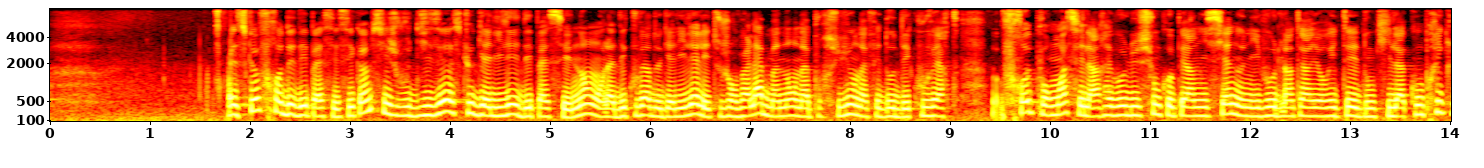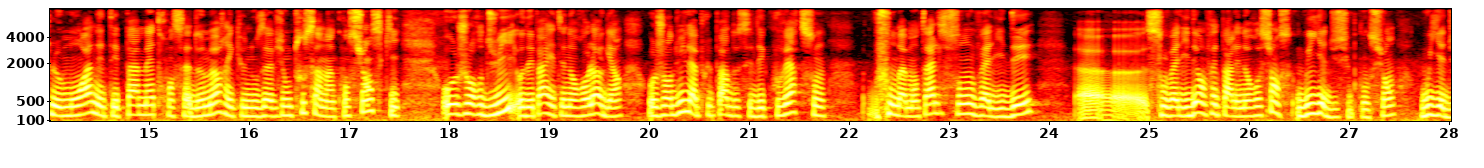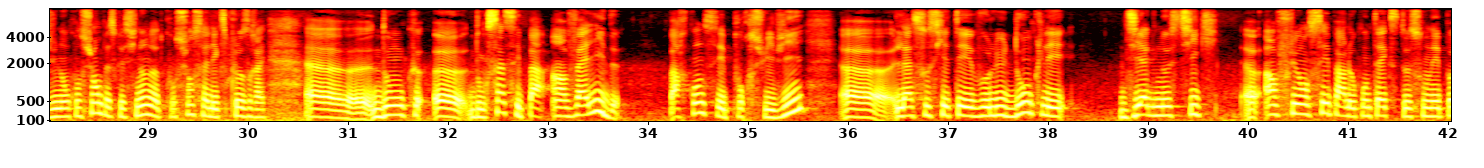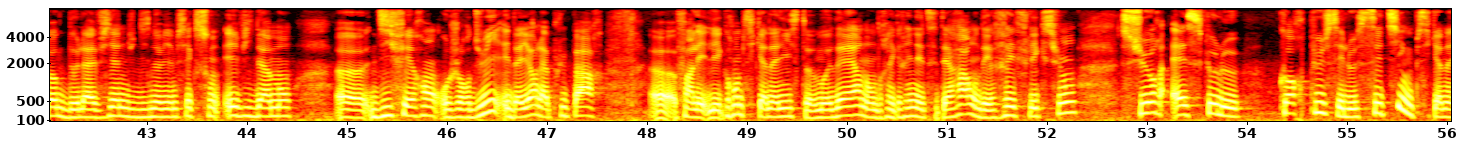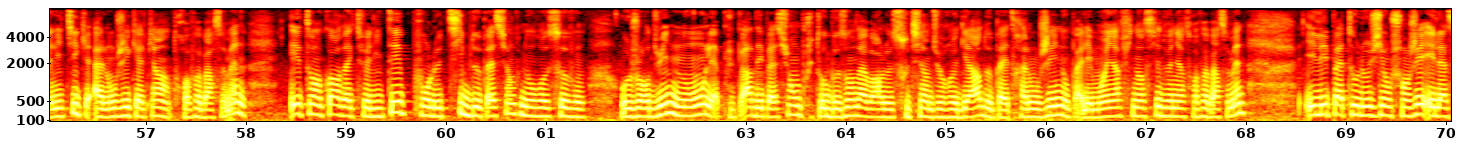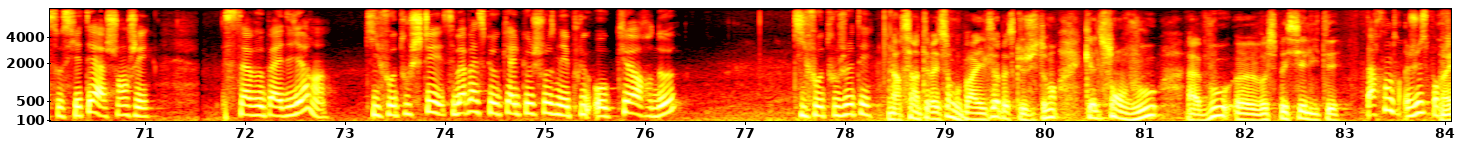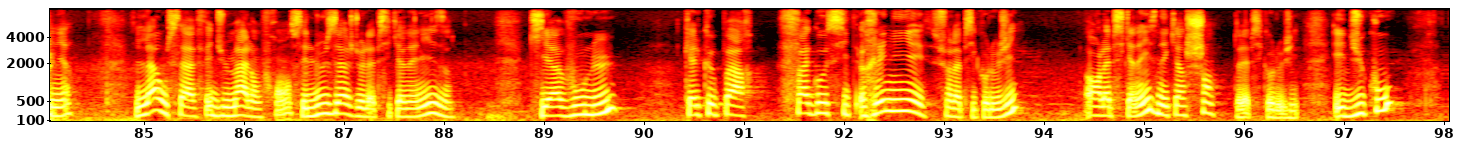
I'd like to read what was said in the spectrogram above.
est-ce que Freud est dépassé? C'est comme si je vous disais, est-ce que Galilée est dépassé? Non, la découverte de Galilée, elle est toujours valable. Maintenant, on a poursuivi, on a fait d'autres découvertes. Freud, pour moi, c'est la révolution copernicienne au niveau de l'intériorité. Donc, il a compris que le moi n'était pas maître en sa demeure et que nous avions tous un inconscience qui, aujourd'hui, au départ, était neurologue. Hein. Aujourd'hui, la plupart de ces découvertes sont fondamentales, sont validées euh, sont validées en fait par les neurosciences. Oui, il y a du subconscient, oui, il y a du non-conscient, parce que sinon notre conscience, elle exploserait. Euh, donc, euh, donc ça, c'est pas invalide. Par contre, c'est poursuivi. la société évolue, donc les diagnostics influencés par le contexte de son époque, de la Vienne du 19e siècle, sont évidemment différents aujourd'hui. Et d'ailleurs, la plupart, enfin les, grands psychanalystes modernes, André Green, etc., ont des réflexions sur est-ce que le corpus et le setting psychanalytique, allonger quelqu'un trois fois par semaine, est encore d'actualité pour le type de patient que nous recevons. Aujourd'hui, non, la plupart des patients ont plutôt besoin d'avoir le soutien du regard, de ne pas être allongés, n'ont pas les moyens financiers de venir trois fois par semaine. Et les pathologies ont changé et la société a changé. Ça ne veut pas dire qu'il faut tout jeter. C'est pas parce que quelque chose n'est plus au cœur d'eux qu'il faut tout jeter. Alors c'est intéressant que vous parliez de ça parce que justement, quelles sont vous, à vous, euh, vos spécialités? Par contre, juste pour finir, là où ça a fait du mal en France, c'est l'usage de la psychanalyse qui a voulu quelque part phagocyter, régner sur la psychologie. Or, la psychanalyse n'est qu'un champ de la psychologie. Et du coup,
